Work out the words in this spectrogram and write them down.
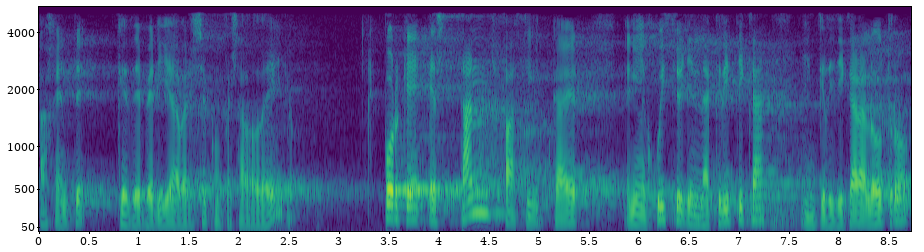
a gente que debería haberse confesado de ello. Porque es tan fácil caer en el juicio y en la crítica, en criticar al otro,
